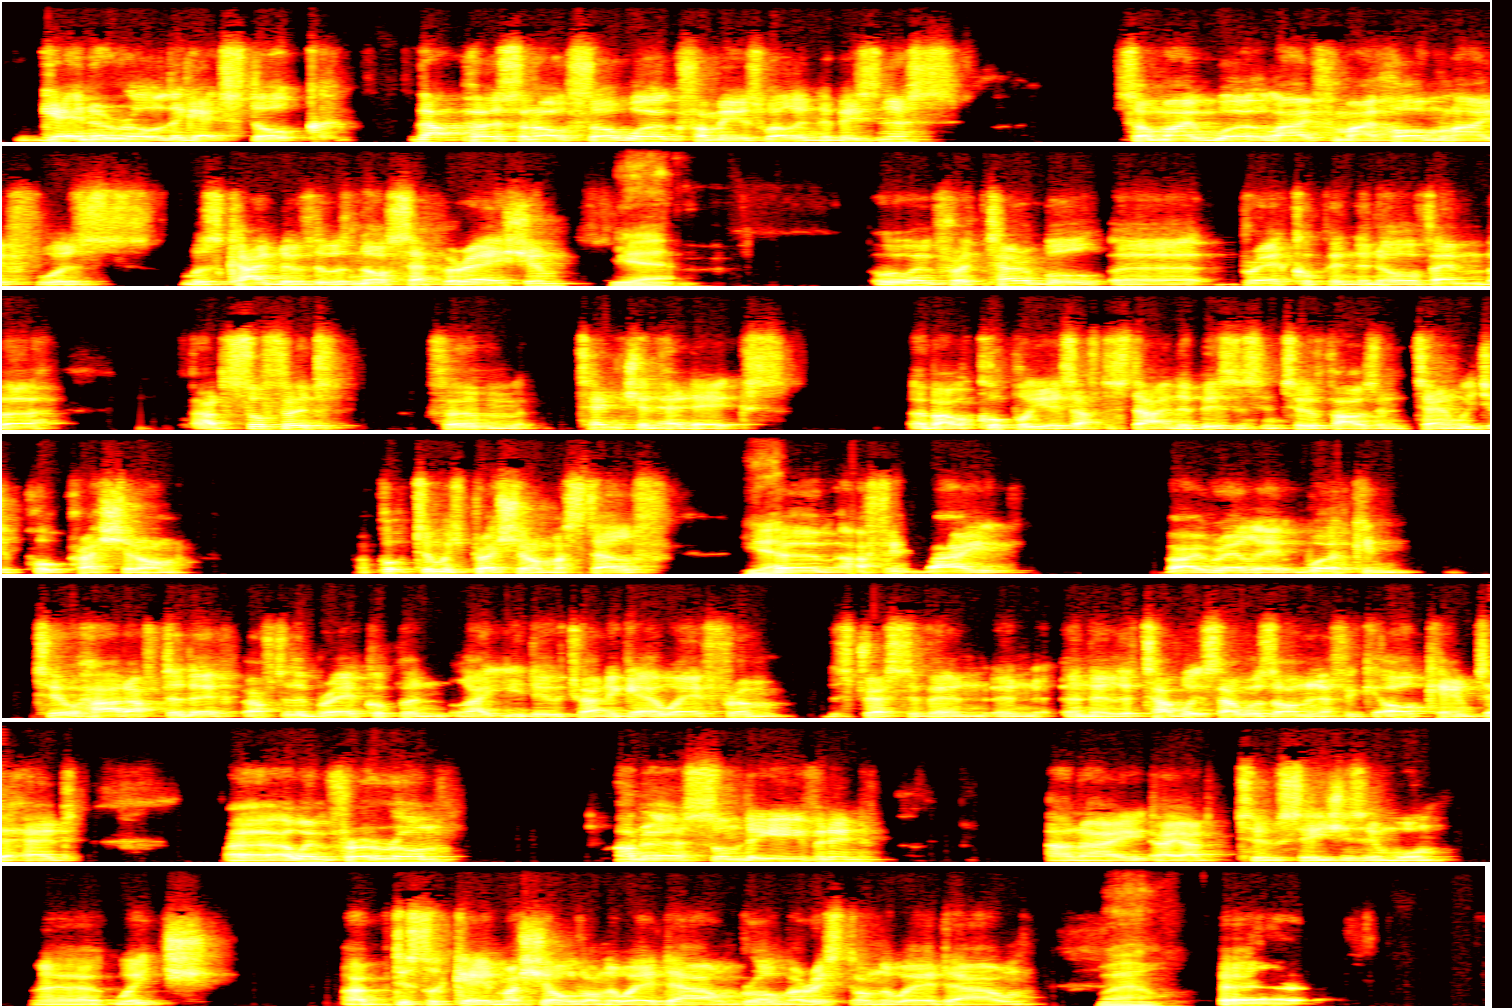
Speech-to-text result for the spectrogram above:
yeah. get in a rut, they get stuck. That person also worked for me as well in the business. So my work life and my home life was was kind of there was no separation. Yeah we went for a terrible uh, breakup in the November. I'd suffered from tension headaches about a couple of years after starting the business in 2010, which had put pressure on. I put too much pressure on myself. Yeah. Um, I think by by really working too hard after the after the breakup and like you do, trying to get away from the stress of it, and and, and then the tablets I was on, and I think it all came to head. Uh, I went for a run on a Sunday evening and I, I had two seizures in one, uh, which I dislocated my shoulder on the way down, broke my wrist on the way down. Wow. Uh,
